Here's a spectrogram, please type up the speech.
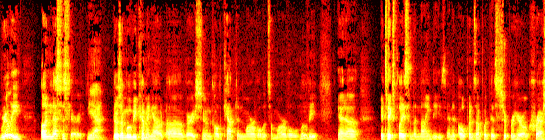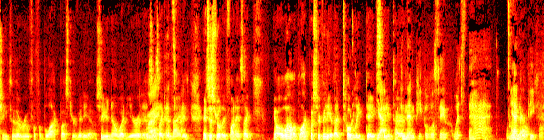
really unnecessary. yeah, there's a movie coming out uh, very soon called Captain Marvel. It's a Marvel movie, and uh, it takes place in the 90s, and it opens up with this superhero crashing through the roof of a blockbuster video. So you know what year it is. Right, it's like the 90s. fine. It's just really funny. It's like, you know, oh wow, a blockbuster video that totally dates yeah. the entire. Thing. And thing. then people will say, "What's that?" Younger people.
